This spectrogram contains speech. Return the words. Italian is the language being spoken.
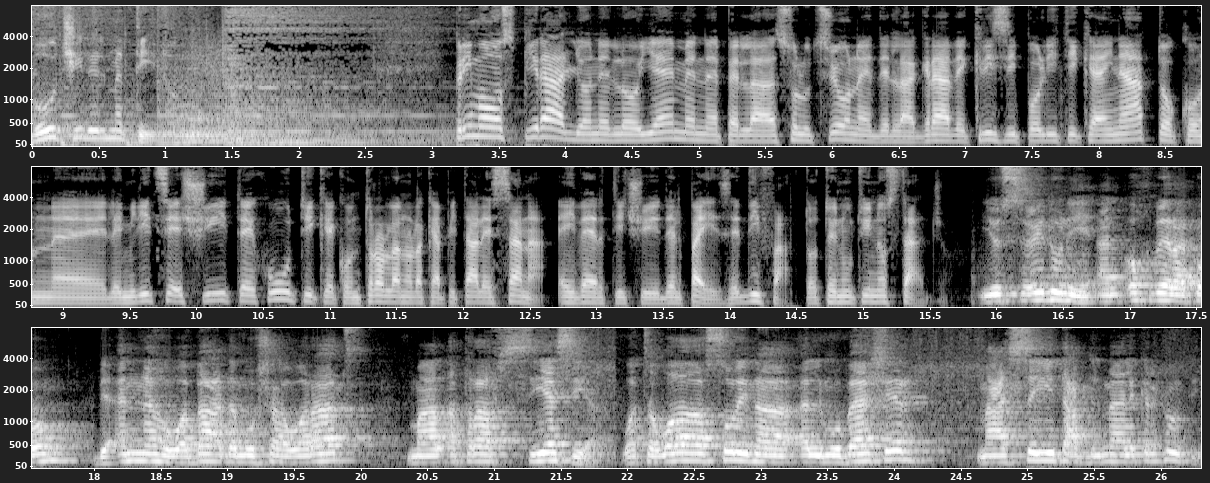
Voci del mattino. Primo spiraglio nello Yemen per la soluzione della grave crisi politica in atto con eh, le milizie sciite Houthi che controllano la capitale Sana'a e i vertici del paese di fatto tenuti in ostaggio. يسعدني أن أخبركم بأنه وبعد مشاورات مع الأطراف السياسية وتواصلنا المباشر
